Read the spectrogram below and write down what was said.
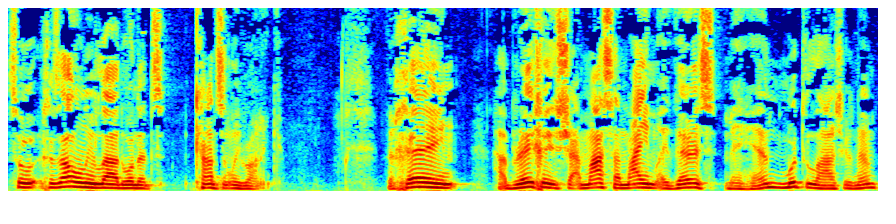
So Chazal only allowed one that's constantly running. The V'chein habreches sha'amas hamayim iveris mehen mutal hashkes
